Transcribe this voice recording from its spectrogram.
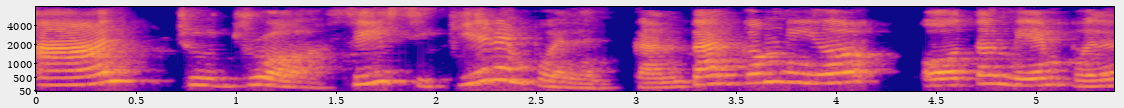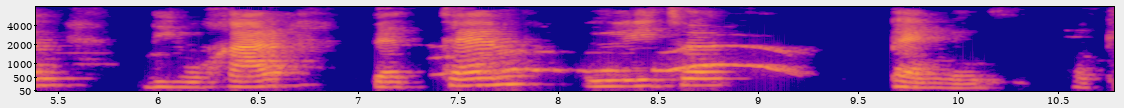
and to draw. ¿sí? Si quieren pueden cantar conmigo o también pueden dibujar the 10 little penguins. ¿Ok?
